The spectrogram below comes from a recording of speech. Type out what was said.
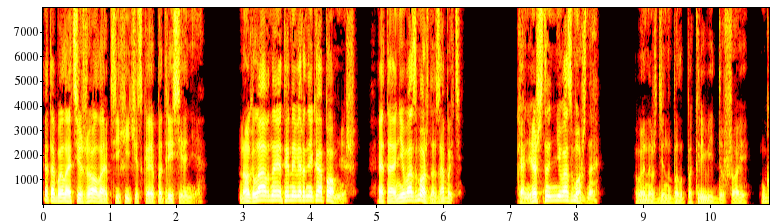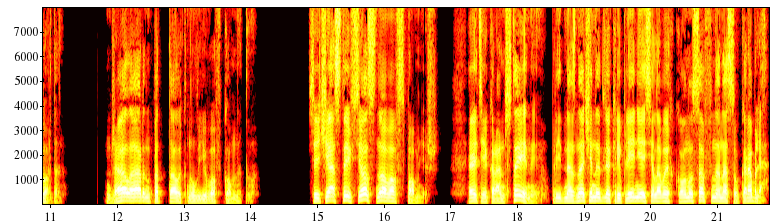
это было тяжелое психическое потрясение. Но главное ты наверняка помнишь. Это невозможно забыть». «Конечно, невозможно», — вынужден был покривить душой Гордон. Джал Арн подтолкнул его в комнату. «Сейчас ты все снова вспомнишь. Эти кронштейны предназначены для крепления силовых конусов на носу корабля.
